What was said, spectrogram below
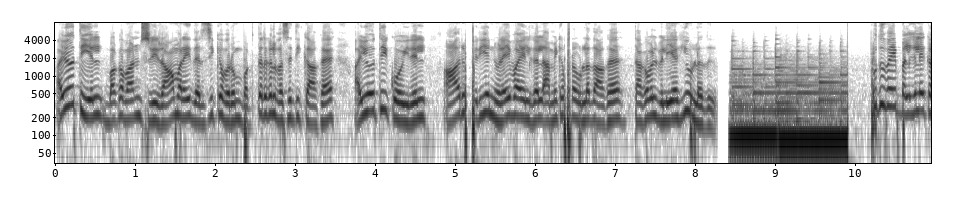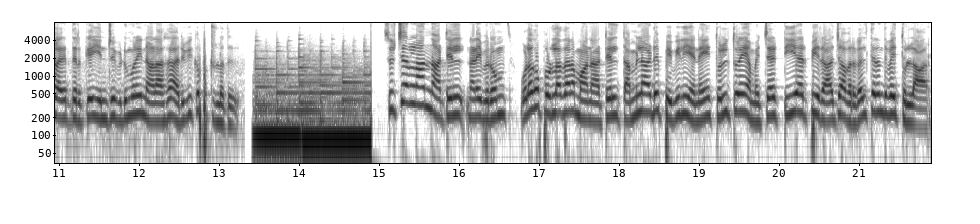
அயோத்தியில் பகவான் ஸ்ரீராமரை தரிசிக்க வரும் பக்தர்கள் வசதிக்காக அயோத்தி கோயிலில் ஆறு பெரிய நுழைவாயில்கள் அமைக்கப்பட உள்ளதாக தகவல் வெளியாகியுள்ளது. புதுவை பல்கலைக்கழகத்திற்கு இன்று விடுமுறை நாளாக அறிவிக்கப்பட்டுள்ளது. சுவிட்சர்லாந்து நாட்டில் நடைபெறும் உலக பொருளாதார மாநாட்டில் தமிழ்நாடு பெவிலியனை தொழில்துறை அமைச்சர் டிஆர்பி ராஜா அவர்கள் திறந்து வைத்துள்ளார்.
